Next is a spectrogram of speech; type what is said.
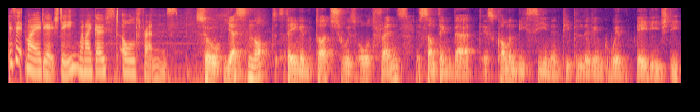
is it my ADHD when I ghost old friends? So, yes, not staying in touch with old friends is something that is commonly seen in people living with ADHD.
